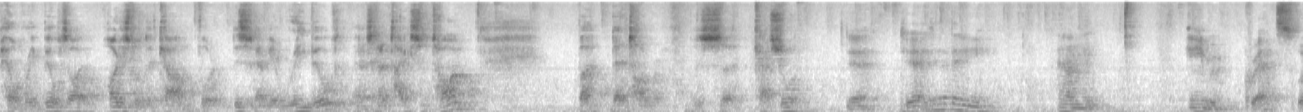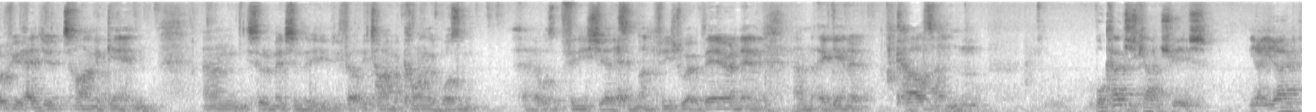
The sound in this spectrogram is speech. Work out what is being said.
helped rebuild. So I, I just looked at Carlton and thought this is going to be a rebuild and it's going to take some time. But that time was uh, cut short. Yeah. Do you have, do you have any um, any regrets, or if you had your time again? Um, you sort of mentioned that you, you felt your time at Collingwood wasn't and it wasn't finished. You had Yeah. some unfinished work there, and then um, again at Carlton. Well, coaches can't choose. You know, you don't.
